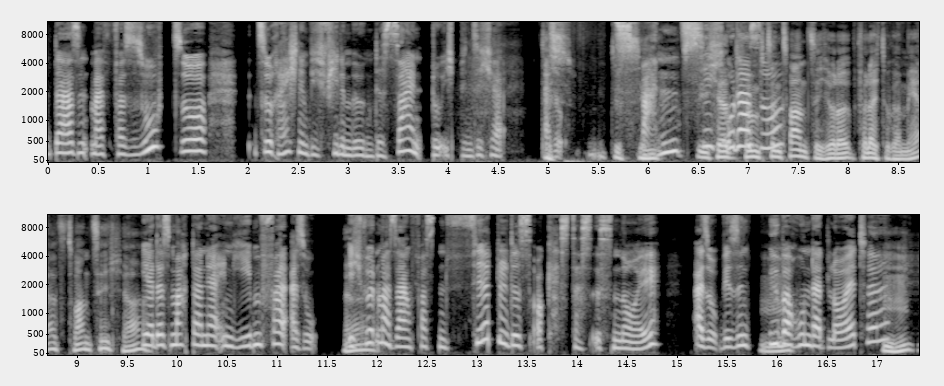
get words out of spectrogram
da sind, mal versucht so zu rechnen, wie viele mögen das sein. Du, ich bin sicher, also Das, das sind 20 sicher oder 15, so? 20 oder vielleicht sogar mehr als 20, ja. Ja, das macht dann ja in jedem Fall, also Ja. ich würde mal sagen, fast ein Viertel des Orchesters ist neu. Also wir sind Mhm. über 100 Leute. Mhm.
